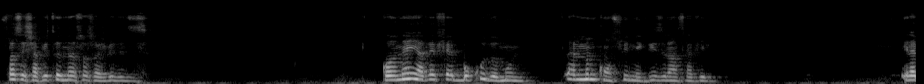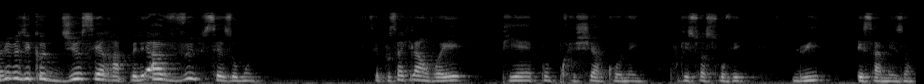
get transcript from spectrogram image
Soit c'est chapitre 9, soit c'est chapitre 10. Corneille avait fait beaucoup d'aumônes. Il a même construit une église dans sa ville. Et la Bible dit que Dieu s'est rappelé, a vu ses aumônes. C'est pour ça qu'il a envoyé Pierre pour prêcher à Corneille, pour qu'il soit sauvé, lui et sa maison.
